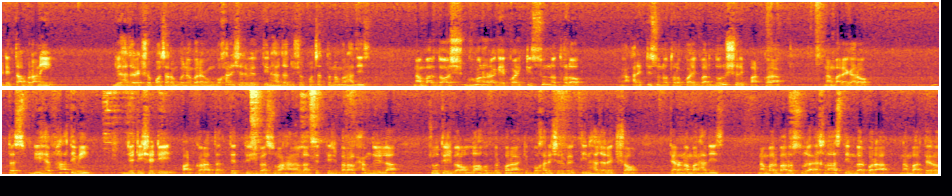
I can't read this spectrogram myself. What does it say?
এটি তাবরানি দুই হাজার একশো পঁচানব্বই নম্বর এবং বোখারি শরীফের তিন হাজার দুশো পঁচাত্তর নম্বর হাদিস। নাম্বার দশ, ঘুমানোর আগে কয়েকটি শূন্যত হলো, আরেকটি শূন্যত হলো কয়েকবার দরুদ শরীফ পাঠ করা। নাম্বার এগারো, তসবিহে ফাতিমি, যেটি সেটি পাঠ করা তেত্রিশ বার সুবাহান আল্লাহ তেত্রিশ বার আলহামদুলিল্লাহ। চৌত্রিশ বার আল্লাহ আকবর পড়া, এটি বোখারি শরীফের তিন হাজার একশো তেরো নম্বর হাদিস। নাম্বার বারো, সুরা এখলাস তিনবার পড়া। নাম্বার তেরো,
